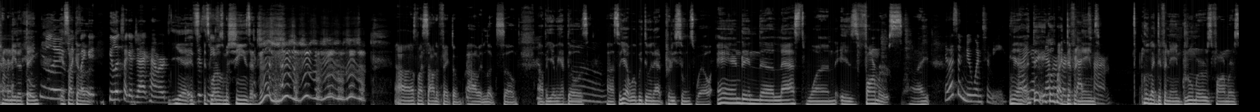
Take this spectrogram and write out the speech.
Terminator thing. It's like looks a- he looks like a jackhammer Yeah, He it's it's one of those machines that. Uh, that's my sound effect of how it looks. So, uh, but yeah, we have those. Oh. Uh, so yeah, we'll be doing that pretty soon as well. And then the last one is farmers. All right, Yeah, that's a new one to me. Yeah, I I it goes by different names. Term. goes by different name: groomers, farmers.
